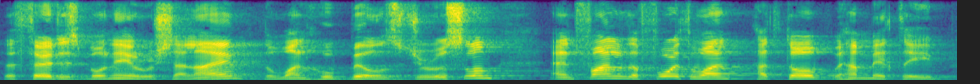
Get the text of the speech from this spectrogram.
The third is Bonei Yerushalayim, the one who builds Jerusalem. And finally, the fourth one, Hatob v'hametib,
